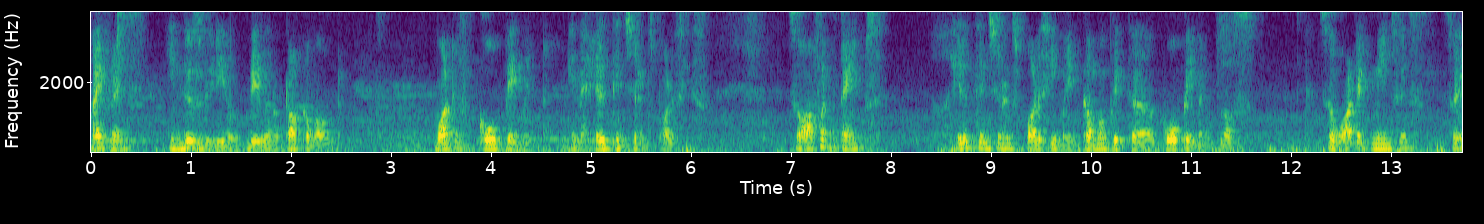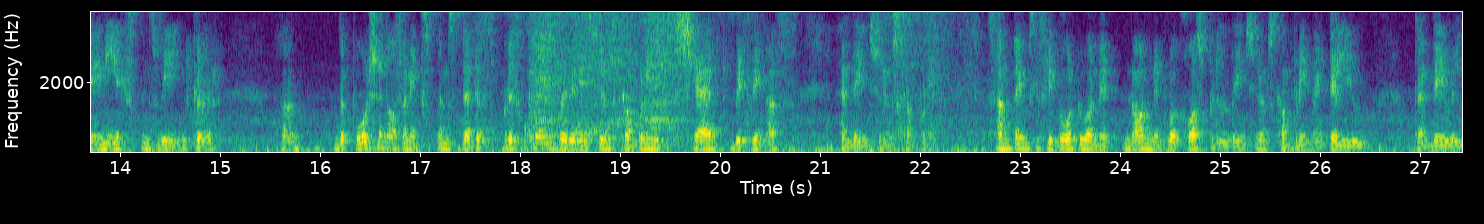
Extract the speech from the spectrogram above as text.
Hi friends, in this video we are going to talk about what is co-payment in a health insurance policies. So oftentimes health insurance policy might come up with a co-payment clause. So what it means is, so any expense we incur, uh, the portion of an expense that is prescribed by the insurance company is shared between us and the insurance company. Sometimes if you go to a net, non-network hospital, the insurance company might tell you that they will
